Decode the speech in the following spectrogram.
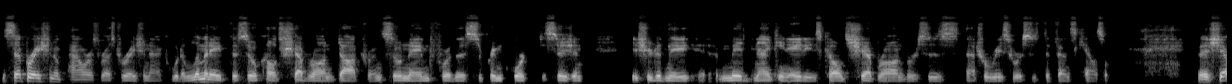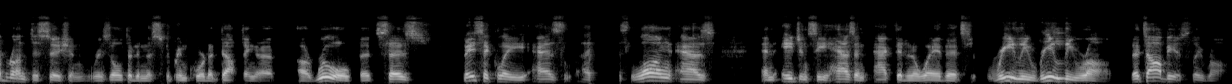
The Separation of Powers Restoration Act would eliminate the so-called Chevron doctrine, so named for the Supreme Court decision issued in the mid 1980s called Chevron versus Natural Resources Defense Council. The Chevron decision resulted in the Supreme Court adopting a, a rule that says basically as as long as an agency hasn't acted in a way that's really, really wrong, that's obviously wrong,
